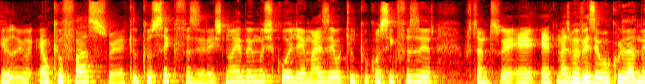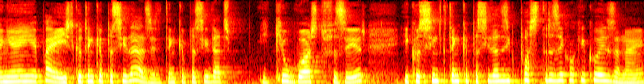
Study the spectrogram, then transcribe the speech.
eu, eu, é o que eu faço, é aquilo que eu sei que fazer. Isto não é bem uma escolha, é mais é aquilo que eu consigo fazer. Portanto, é, é, é mais uma vez, é o acordar de manhã e epá, é isto que eu tenho capacidades. Eu tenho capacidades e que eu gosto de fazer e que eu sinto que tenho capacidades e que posso trazer qualquer coisa, não é?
